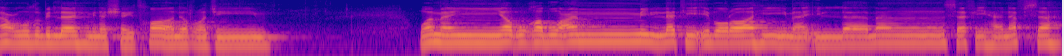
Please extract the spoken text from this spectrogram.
أعوذ بالله من الشيطان الرجيم. ومن يرغب عن ملة إبراهيم إلا من سفه نفسه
